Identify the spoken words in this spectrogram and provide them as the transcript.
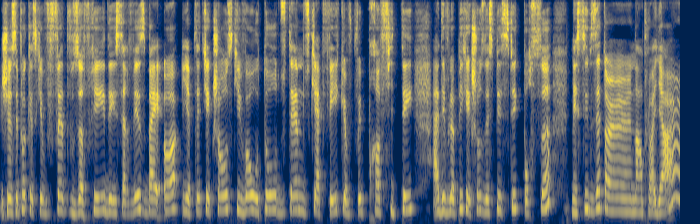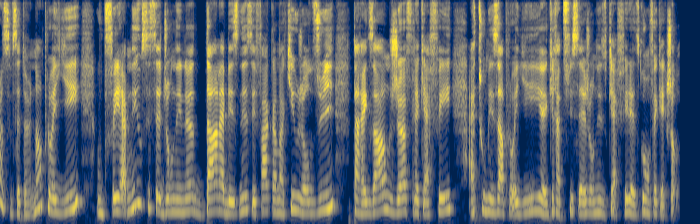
je sais pas qu'est-ce que vous faites, vous offrez des services, ben, ah, il y a peut-être quelque chose qui va autour du thème du café que vous pouvez profiter à développer quelque chose de spécifique pour ça. Mais si vous êtes un employeur, si vous êtes un employé, vous pouvez amener aussi cette journée-là dans la business et faire comme, OK, aujourd'hui, par exemple, j'offre le café à tous mes employés euh, gratuit, c'est la journée du café, let's go, on fait quelque chose.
